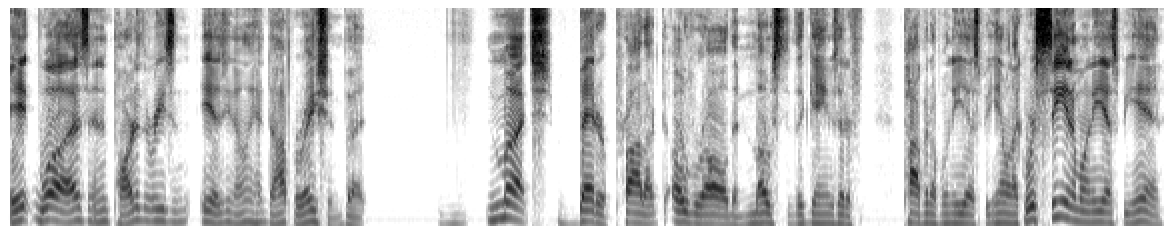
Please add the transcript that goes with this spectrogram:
It was, and part of the reason is, you know, they had the operation, but much better product overall than most of the games that are popping up on ESPN. Like we're seeing them on ESPN,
